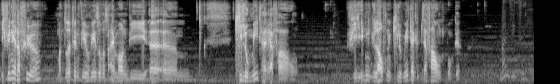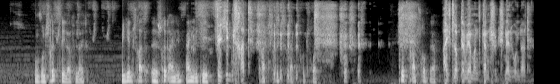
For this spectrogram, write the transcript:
Ich bin ja dafür, man sollte in WoW sowas einbauen wie äh, ähm, Kilometererfahrung. Für jeden gelaufenen Kilometer gibt es Erfahrungspunkte. Man sieht sich. Und so ein Schrittzähler vielleicht. Für jeden Schritt, äh, Schritt ein, ein EP. Für jeden Schritt. Schritt, Schritt, Schritt, Schritt, Schritt. Schritt, Schritt, Schritt, ja. Ah, ich glaube, dann wäre man ganz schön schnell 100.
